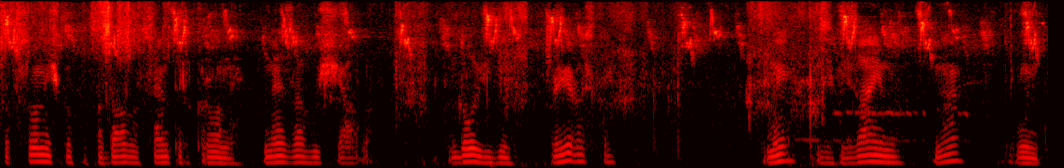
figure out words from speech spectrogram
щоб сонечко попадало в центр крони, не загущало. Довгі прирости ми зрізаємо на бруньку.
